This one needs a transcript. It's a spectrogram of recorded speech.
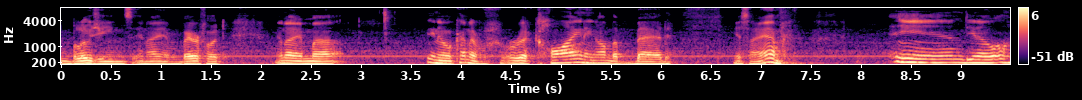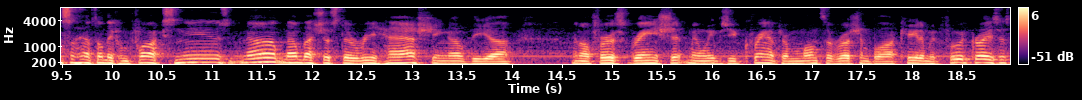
blue jeans and i am barefoot. And i'm uh, you know kind of reclining on the bed. Yes i am. And you know also have something from fox news. No no that's just a rehashing of the uh, you know, first grain shipment leaves Ukraine after months of Russian blockade amid food crisis.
